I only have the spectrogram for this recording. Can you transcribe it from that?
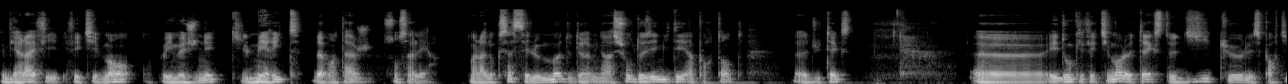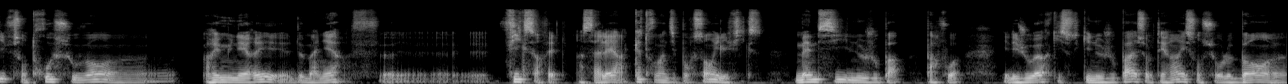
eh bien là, effectivement, on peut imaginer qu'il mérite davantage son salaire. Voilà, donc ça c'est le mode de rémunération. Deuxième idée importante euh, du texte. et donc effectivement, le texte dit que les sportifs sont trop souvent rémunéré de manière euh, fixe en fait. Un salaire à 90% il est fixe, même s'il ne joue pas parfois. Il y a des joueurs qui, qui ne jouent pas sur le terrain, ils sont sur le banc euh,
